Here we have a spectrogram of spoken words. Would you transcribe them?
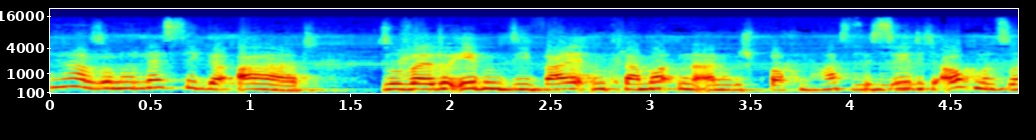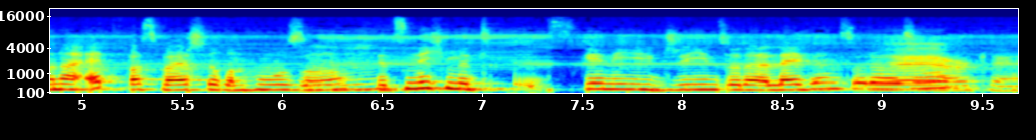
ja, so eine lässige Art. So, weil du eben die weiten Klamotten angesprochen hast. Ich sehe dich auch mit so einer etwas weiteren Hose. Jetzt nicht mit Skinny Jeans oder Leggings oder Ja, so. ja, okay.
